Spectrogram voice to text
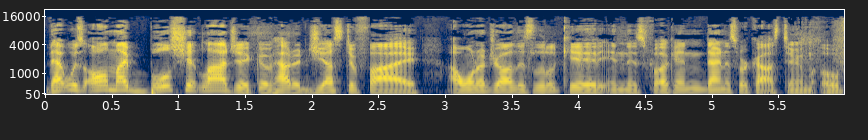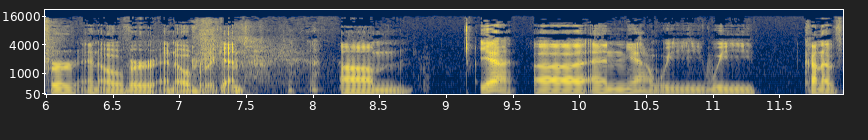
that was all my bullshit logic of how to justify. I want to draw this little kid in this fucking dinosaur costume over and over and over again. um, yeah, uh, and yeah, we we kind of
